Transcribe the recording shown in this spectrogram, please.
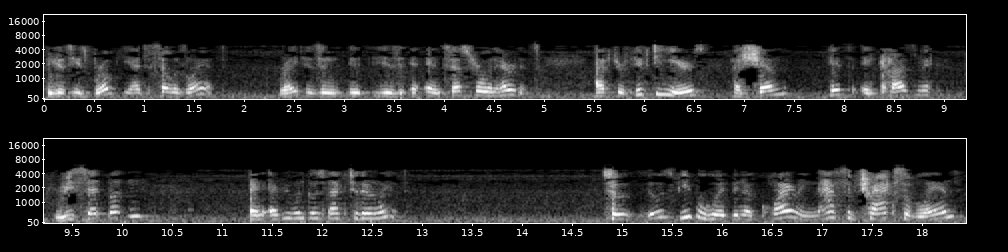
Because he's broke, he had to sell his land. right? His, his ancestral inheritance. After 50 years, Hashem hits a cosmic reset button, and everyone goes back to their land. So those people who had been acquiring massive tracts of land,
